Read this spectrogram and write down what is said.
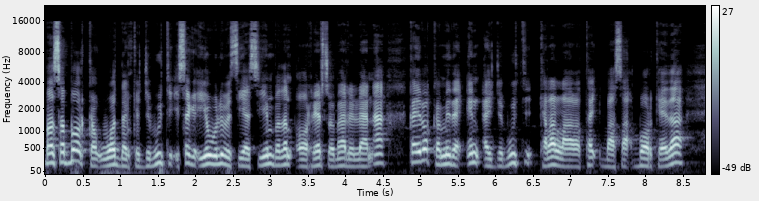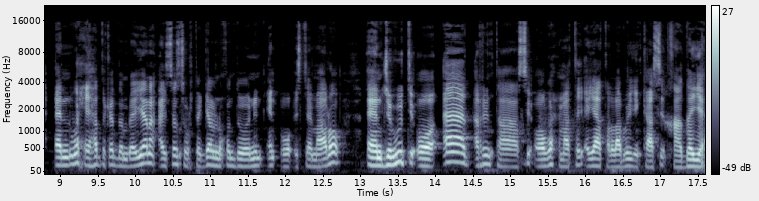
baasaboorka waddanka jabuuti isaga iyo weliba siyaasiyiin badan oo reer somalilan ah. Qaybo ka mida in ay jabuuti kala laabatay baasaboorkeeda wixii hadda ka dambeeyana aysan suurtagal noqon doonin in uu isticmaalo. Jabuuti oo aad arrintaasi ooga xumatay ayaa tallaabooyinkaasi qaadaya.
